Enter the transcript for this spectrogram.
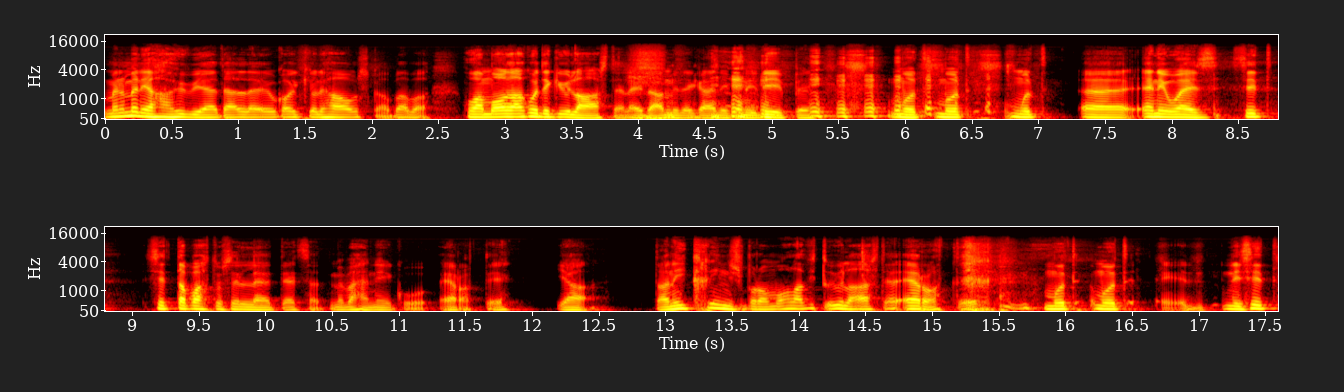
me meni ihan hyviä ja kaikki oli hauskaa. Bla bla. Huomaa, me ollaan kuitenkin yläasteella, ei tää ole mitenkään niin, niin diippiä. Mut, mut, mut uh, anyways, sit, sit tapahtui silleen, että, että me vähän niinku erottiin. Ja tää on niin cringe bro, me ollaan vittu yläasteella erottiin. mut, mut, niin sit,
